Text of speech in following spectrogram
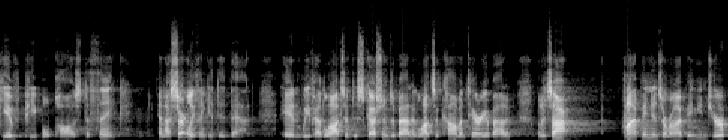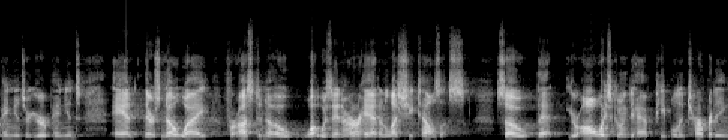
give people pause to think. And I certainly think it did that. And we've had lots of discussions about it, lots of commentary about it. But it's our, my opinions are my opinions, your opinions are your opinions. And there's no way for us to know what was in her head unless she tells us. So that you're always going to have people interpreting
